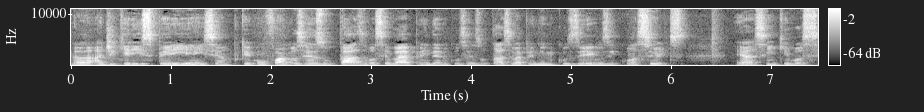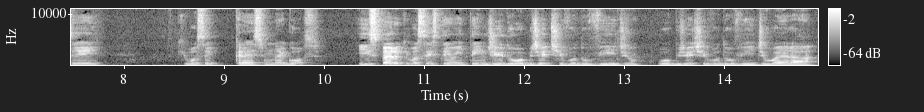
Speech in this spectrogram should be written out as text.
uh, adquirir experiência, porque conforme os resultados, você vai aprendendo com os resultados, você vai aprendendo com os erros e com acertos. É assim que você que você cresce um negócio. E espero que vocês tenham entendido o objetivo do vídeo. O objetivo do vídeo era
